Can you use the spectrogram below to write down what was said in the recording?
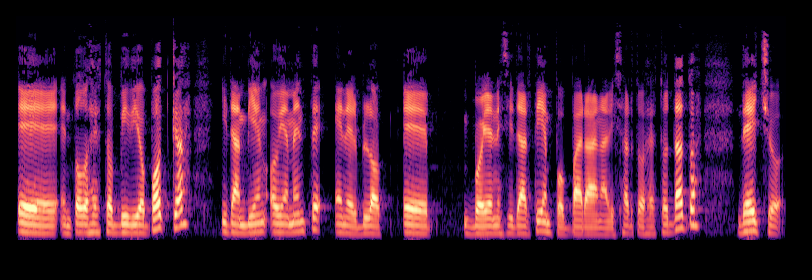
eh, en todos estos video podcasts y también, obviamente, en el blog. Eh, voy a necesitar tiempo para analizar todos estos datos. De hecho,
